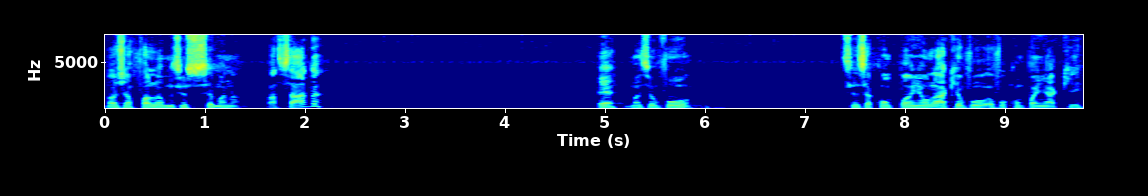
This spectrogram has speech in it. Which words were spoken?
Nós já falamos isso semana passada. É, mas eu vou. Vocês acompanham lá que eu vou, eu vou acompanhar aqui.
